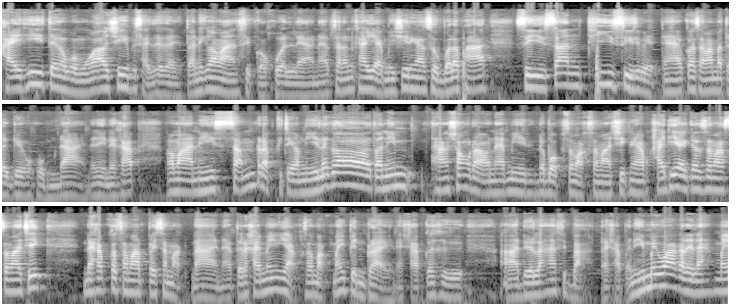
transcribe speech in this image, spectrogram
ใครที่เติมกับผมก็เอาชื่อไปใส่ใส่ตอนนี้ก็ประมาณ 10 กว่าคนแล้วนะครับฉะนั้นใครอยากมีชื่อในการสุ่มบริพาสซีซั่นที่ 41 นะครับ ก็สามารถมาเติมเกมกับผมได้นั่นเองนะครับ ประมาณนี้สำหรับกิจกรรมนี้แล้วก็ตอนนี้ทางช่องเรานะครับมีระบบสมัครสมาชิกนะครับ ใครที่อยากจะสมัครสมาชิกนะครับก็สามารถไปสมัครได้นะครับ แต่ใครไม่อยากสมัครไม่เป็นไรนะครับก็คืออเดือนละ 50 บาทนะครับ อันนี้ไม่ว่ากันเลยนะไม่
